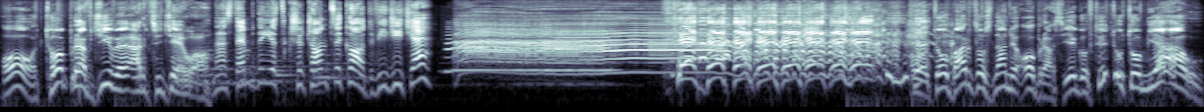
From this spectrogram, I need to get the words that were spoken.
o, to prawdziwe arcydzieło. Następny jest krzyczący kot, widzicie? O, to bardzo znany obraz. Jego tytuł to Miał.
